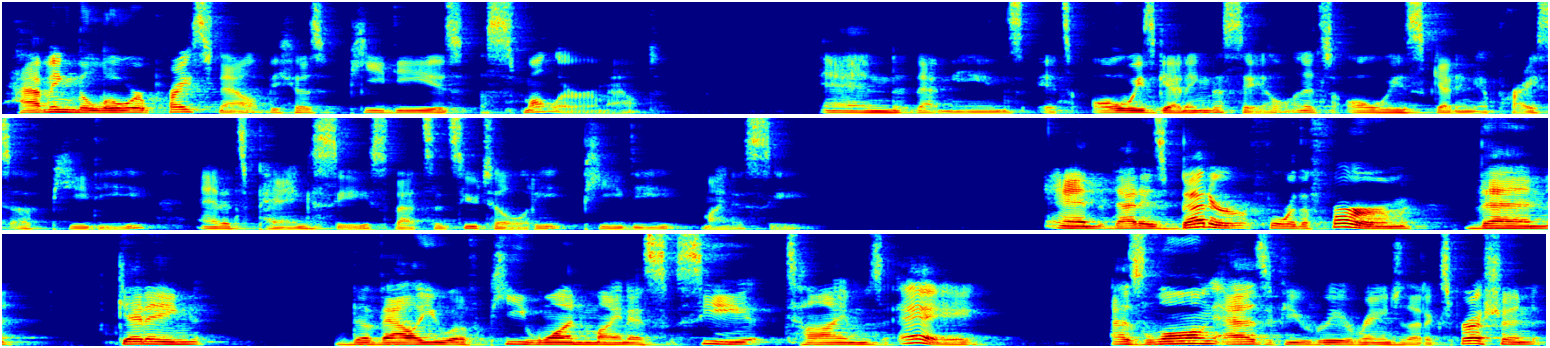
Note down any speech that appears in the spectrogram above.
having the lower price now because PD is a smaller amount. And that means it's always getting the sale and it's always getting a price of PD and it's paying C, so that's its utility, PD minus C. And that is better for the firm than getting the value of P1 minus C times A as long as, if you rearrange that expression,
